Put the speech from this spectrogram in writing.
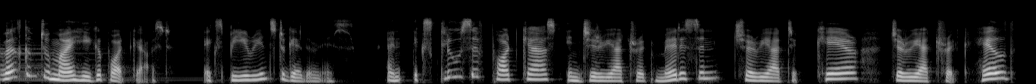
Welcome to miHygge podcast, Experience Togetherness, an exclusive podcast in geriatric medicine, geriatric care, geriatric health,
